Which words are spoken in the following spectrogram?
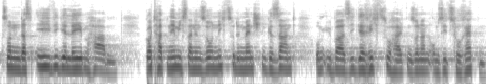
sondern das ewige Leben haben. Gott hat nämlich seinen Sohn nicht zu den Menschen gesandt, um über sie Gericht zu halten, sondern um sie zu retten.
